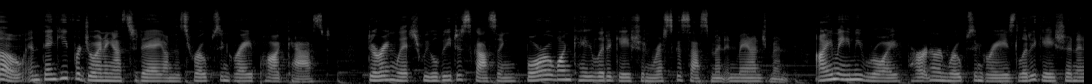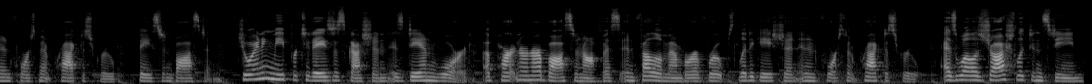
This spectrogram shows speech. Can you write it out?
Hello, and thank you for joining us today on this Ropes and Gray podcast, during which we will be discussing 401k litigation risk assessment and management. I'm Amy Roy, partner in Ropes and Gray's litigation and enforcement practice group based in Boston. Joining me for today's discussion is Dan Ward, a partner in our Boston office and fellow member of Ropes litigation and enforcement practice group, as well as Josh Lichtenstein,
